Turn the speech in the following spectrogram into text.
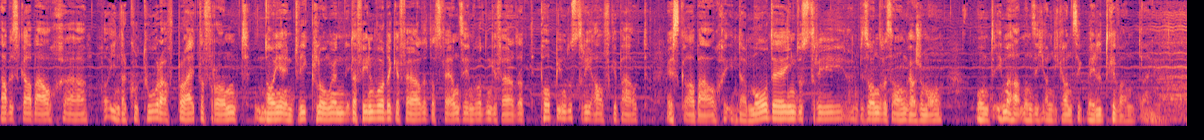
aber es gab auch äh, in der Kultur auf breiter Front neue Entwicklungen. Der Film wurde gefördert, das Fernsehen wurde gefördert, Popindustrie aufgebaut. Es gab auch in der Modeindustrie ein besonderes Engagement und immer hat man sich an die ganze Welt gewandt. Eigentlich.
